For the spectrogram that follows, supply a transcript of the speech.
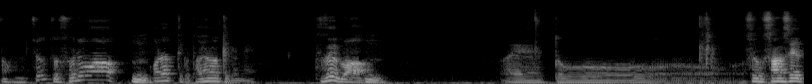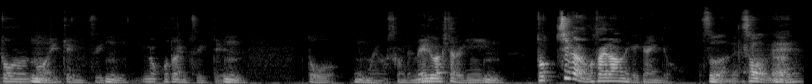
あちょっとそれはうん。あれだったけど大変だったけどね。例えば、うん。うんえっ、とそれ賛成党の意見について、うん。のことについてうん。どう思いますか、みたいなメールが来た時に、うんどっちかが答えられなきゃいけないんだよ。そうだね。そうね、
